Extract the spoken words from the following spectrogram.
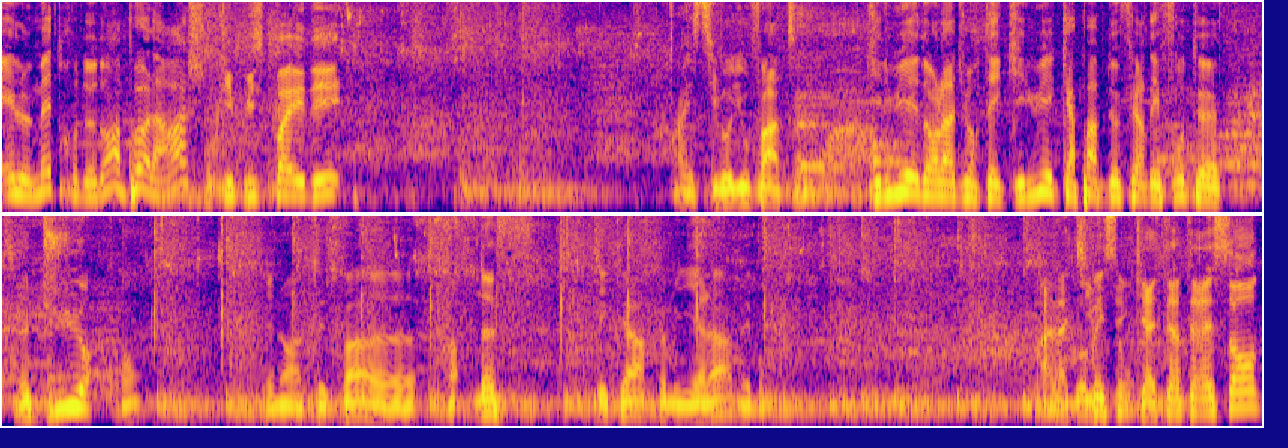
et le mettre dedans un peu à l'arrache. Pour qu'ils puissent pas aider. Et Steve Youfat, qui lui est dans la dureté, qui lui est capable de faire des fautes euh, euh, dures. Bon, il n'y en aura peut-être pas euh, 29 d'écart comme il y a là, mais bon. Ah, qui a été intéressante.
